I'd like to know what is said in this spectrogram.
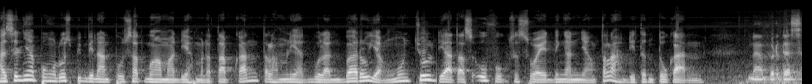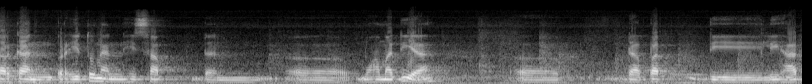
Hasilnya pengurus pimpinan pusat Muhammadiyah menetapkan telah melihat bulan baru yang muncul di atas ufuk sesuai dengan yang telah ditentukan. Nah, berdasarkan perhitungan hisap dan uh, Muhammadiyah uh, dapat dilihat,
